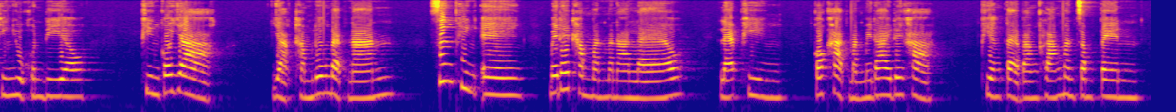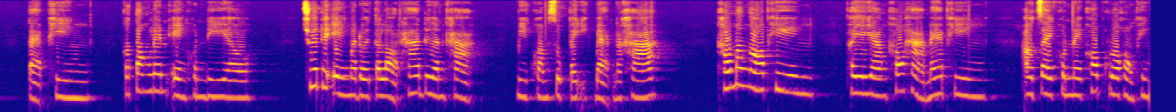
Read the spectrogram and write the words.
พิงอยู่คนเดียว พิงก็อยาก อยากทำเรื่องแบบนั้น ซึ่งพิงเอง ไม่ได้ทำมันมานานแล้ว และพิงก็ขาดมันไม่ได้ด้วยค่ะ เพียงแต่บางครั้งมันจำเป็น แต่พิงก็ต้องเล่นเองคนเดียว ช่วยตัวเองมาโดยตลอด 5 เดือนค่ะ มีความสุขไปอีกแบบนะคะ เขามางอพิง พยายามเข้าหาแม่พิง เอาใจคนในครอบครัวของพิง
